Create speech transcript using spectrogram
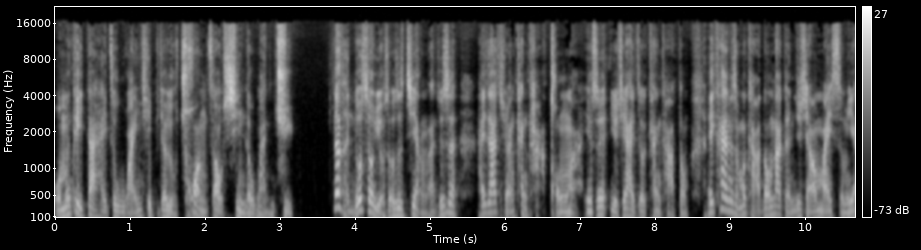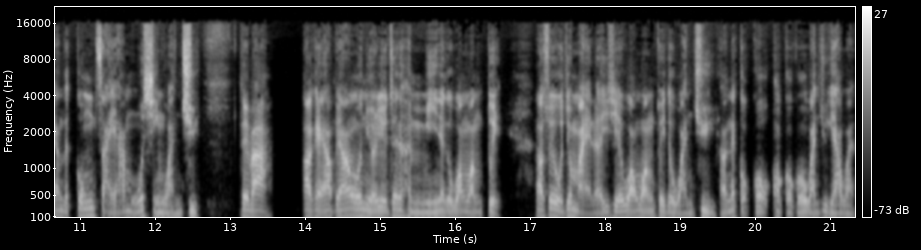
我们可以带孩子玩一些比较有创造性的玩具。那很多时候，有时候是这样啊，就是孩子他喜欢看卡通嘛，有时候有些孩子会看卡通，哎，看什么卡通，他可能就想要买什么样的公仔啊、模型玩具，对吧？OK 啊，比方我女儿有一阵子很迷那个汪汪队，然后所以我就买了一些汪汪队的玩具啊，那狗狗哦，狗狗玩具给他玩，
